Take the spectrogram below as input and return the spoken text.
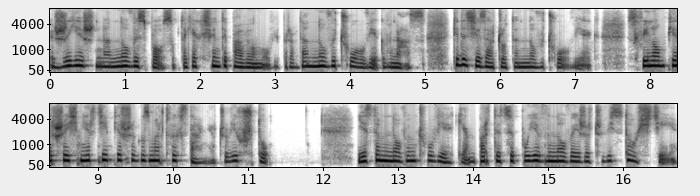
żyjesz na nowy sposób, tak jak święty Paweł mówi, prawda? Nowy człowiek w nas. Kiedy się zaczął ten nowy człowiek? Z chwilą pierwszej śmierci i pierwszego zmartwychwstania, czyli chrztu. Jestem nowym człowiekiem, partycypuję w nowej rzeczywistości,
